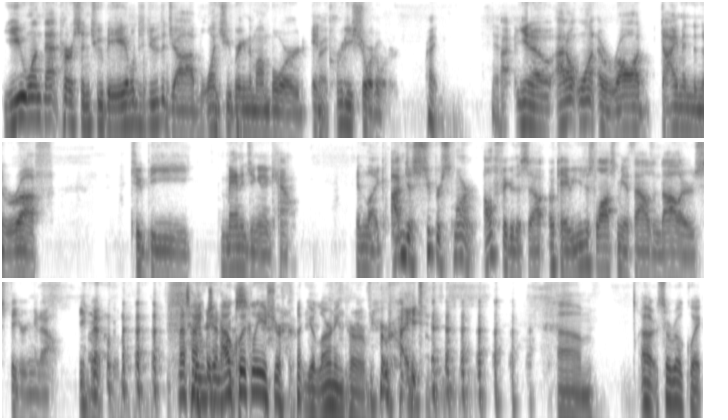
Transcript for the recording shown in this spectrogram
You want that person to be able to do the job once you bring them on board in right. pretty short order. Right. Yeah. Uh, you know, I don't want a raw diamond in the rough to be managing an account and like i'm just super smart i'll figure this out okay well, you just lost me a thousand dollars figuring it out you know? That's being generous. How quickly is your your learning curve? right. um, uh, so real quick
